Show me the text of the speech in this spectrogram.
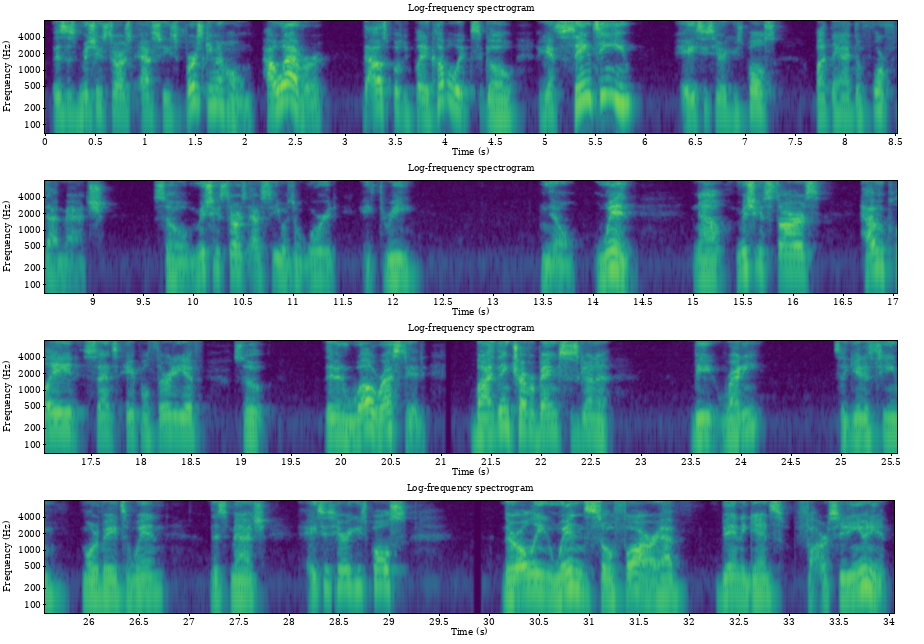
this is Michigan Stars FC's first game at home. However, that was supposed to be played a couple weeks ago against the same team, AC Syracuse Pulse, but they had to forfeit that match. So Michigan Stars FC was awarded a three you know, win. Now, Michigan Stars haven't played since April 30th, so they've been well rested. But I think Trevor Banks is going to be ready to get his team motivated to win this match. AC Syracuse Pulse, their only wins so far have been against Flower City Union.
